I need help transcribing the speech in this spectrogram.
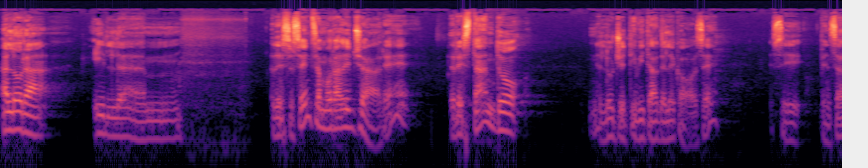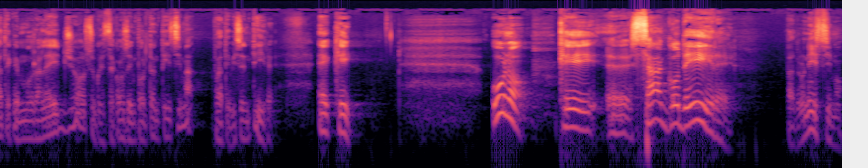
Allora, il, ehm, adesso senza moraleggiare, restando nell'oggettività delle cose, se pensate che moraleggio su questa cosa importantissima, fatevi sentire, è che uno che eh, sa godere, padronissimo,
